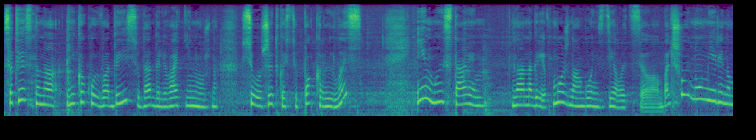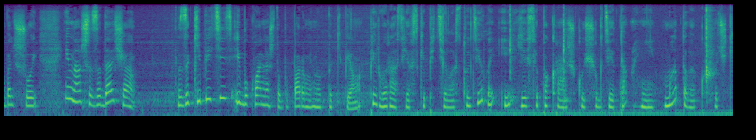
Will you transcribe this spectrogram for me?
Соответственно, никакой воды сюда доливать не нужно. Все жидкостью покрылась. И мы ставим на нагрев. Можно огонь сделать э, большой, но умеренно большой. И наша задача закипятить и буквально, чтобы пару минут покипело. Первый раз я вскипятила, остудила. И если по краешку еще где-то они матовые кусочки,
